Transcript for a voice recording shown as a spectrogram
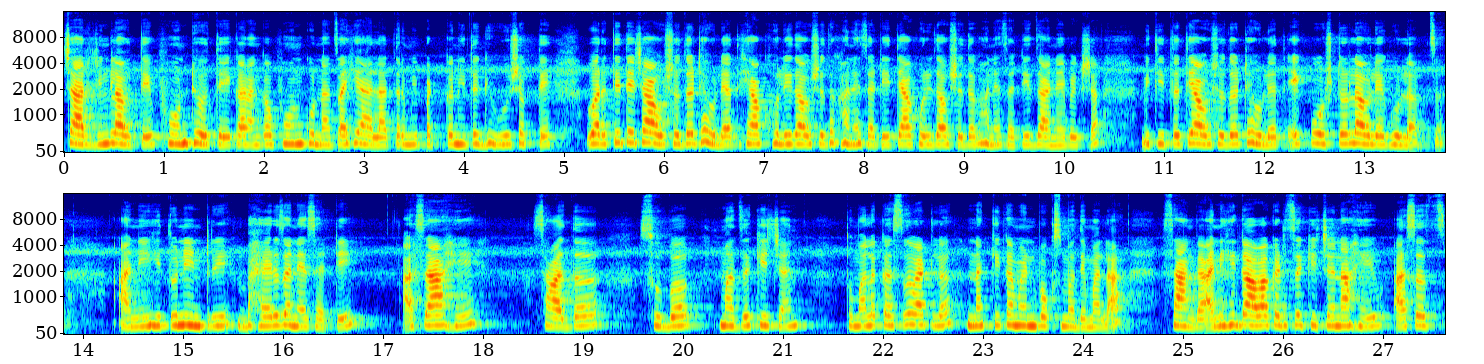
चार्जिंग लावते फोन ठेवते कारण का फोन कुणाचाही आला तर मी पटकन इथं घेऊ शकते. वरती त्याच्या औषधं ठेवल्यात ह्या खोलीत औषधं खाण्यासाठी त्या खोलीत औषधं खाण्यासाठी जाण्यापेक्षा मी तिथं ती औषधं ठेवल्यात. एक पोस्टर लावलं आहे गुलाबचं आणि इथून एंट्री बाहेर जाण्यासाठी. असं आहे साधं सुबक माझं किचन तुम्हाला कसं वाटलं? नक्की कमेंट बॉक्समध्ये मला सांगा. आणि हे गावाकडचं किचन आहे असंच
